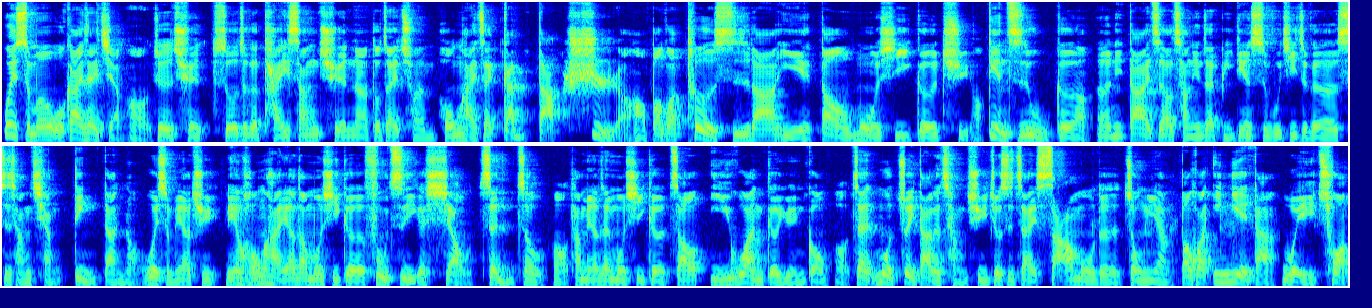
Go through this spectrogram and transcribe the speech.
为什么我刚才在讲哈，就是全所有这个台商圈呐都在传红海在干大事啊哈，包括特斯拉也到墨西哥去哈，电子五哥啊，呃，你大家也知道，常年在笔电伺服器这个市场抢订单哦，为什么要去？连红海要到墨西哥复制一个小郑州哦，他们要在墨西哥招一万个员工哦，在墨最大的厂区就是在沙漠的中央，包括英业达、伟创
